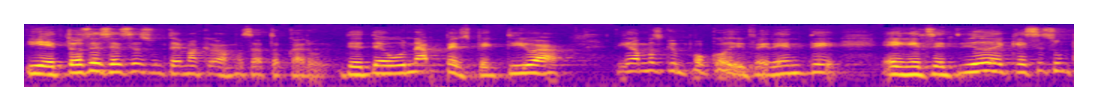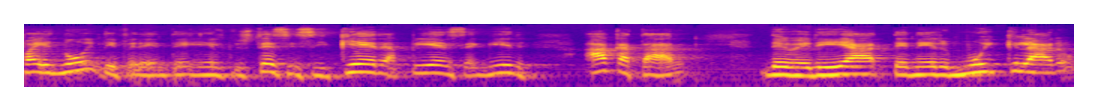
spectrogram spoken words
Y entonces ese es un tema que vamos a tocar hoy, desde una perspectiva, digamos que un poco diferente, en el sentido de que ese es un país muy diferente, en el que usted si siquiera piensa en ir a Qatar, debería tener muy claro,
